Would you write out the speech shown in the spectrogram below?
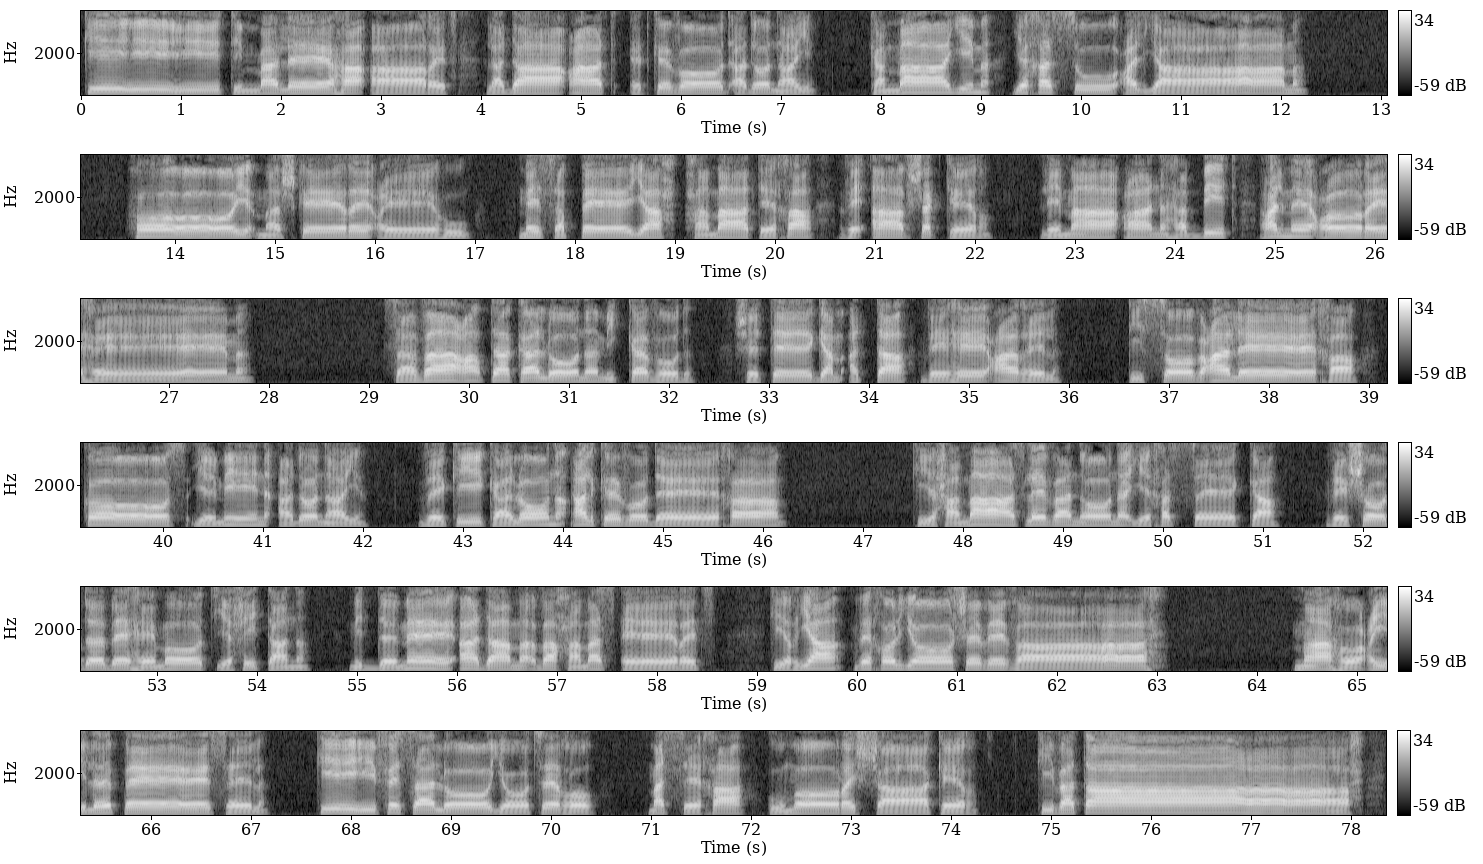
כי תמלא הארץ לדעת את כבוד אדוני, כמים יכסו על ים. הוי משקה רעהו, מספח חמתך ואף שקר, למען הביט על מעוריהם. שבעת קלון מכבוד, שתה גם אתה והערל, תסוב עליך כוס ימין אדוני, וכי קלון על כבודך. כי חמס לבנון יחסקה, ושוד בהמות יחיתן, מדמי אדם וחמס ארץ, קריה וכל יושבבה. מה הועיל פסל, כי פסלו יוצרו, מסכה ומורש שקר. כי בטח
